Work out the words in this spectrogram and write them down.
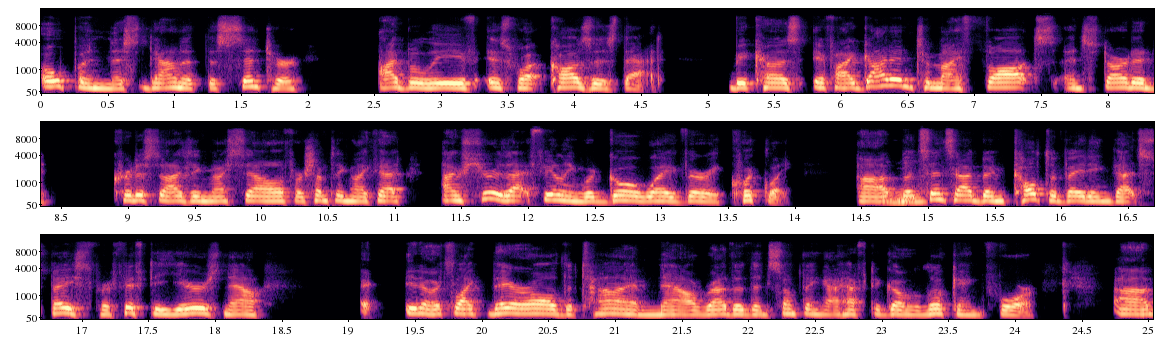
openness down at the center, I believe, is what causes that because if I got into my thoughts and started criticizing myself or something like that, I'm sure that feeling would go away very quickly. Uh, mm-hmm. But since I've been cultivating that space for 50 years now, eh, you know, it's like there all the time now rather than something I have to go looking for. Uh,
